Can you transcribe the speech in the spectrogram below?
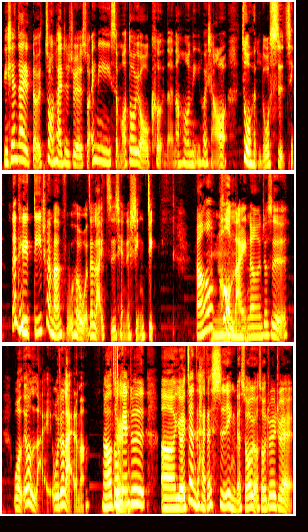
你现在的状态就觉得说，哎，你什么都有可能，然后你会想要做很多事情。那的的确蛮符合我在来之前的心境。然后后来呢，嗯、就是我又来，我就来了嘛。然后中间就是呃，有一阵子还在适应的时候，有时候就会觉得。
